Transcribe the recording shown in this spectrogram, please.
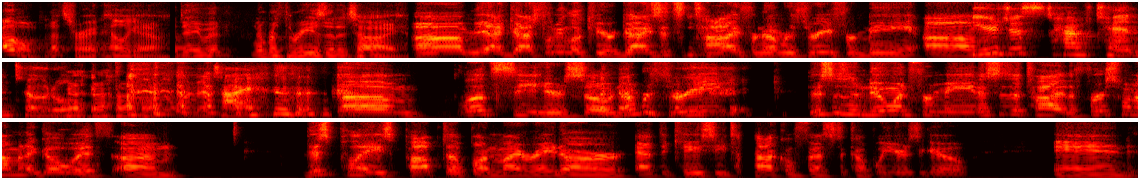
Oh, that's right. Hell yeah, David. Number three is at a tie. Um, yeah, gosh, let me look here, guys. It's a tie for number three for me. Um, you just have ten total. One a tie. um, let's see here. So number three, this is a new one for me. This is a tie. The first one I'm gonna go with. Um, this place popped up on my radar at the KC Taco Fest a couple years ago, and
